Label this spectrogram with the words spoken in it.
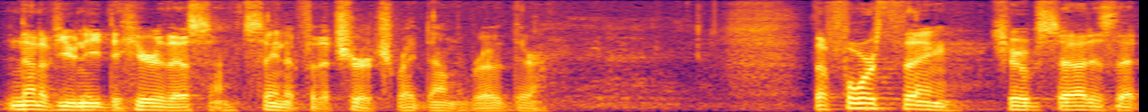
none of you need to hear this. I'm saying it for the church right down the road there. The fourth thing Job said is that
